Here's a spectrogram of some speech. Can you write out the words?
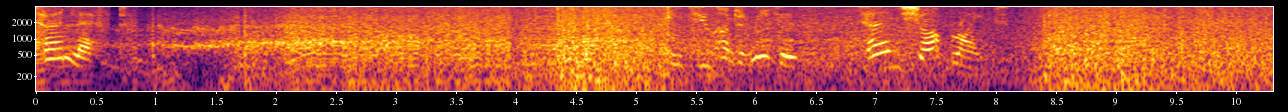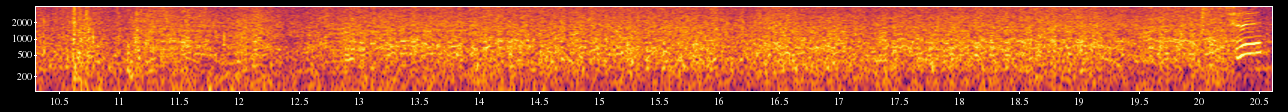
Turn left. In 200 meters, turn sharp right. Turn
